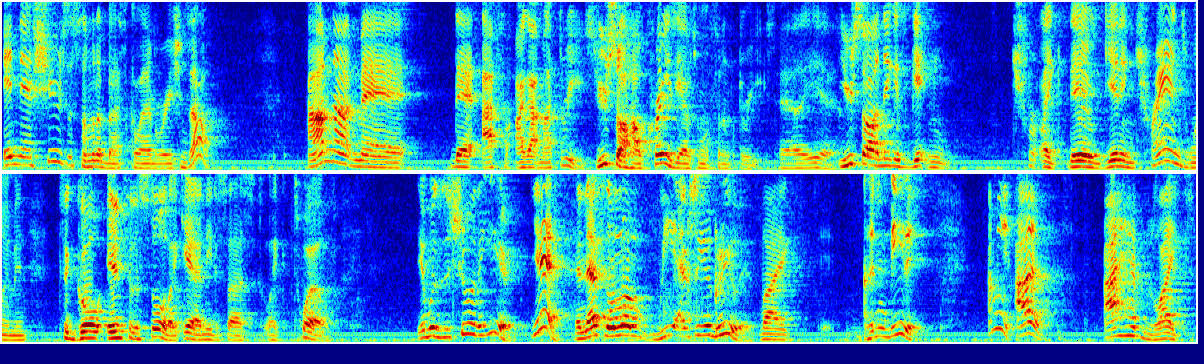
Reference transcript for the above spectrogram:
in their shoes are some of the best collaborations out. I'm not mad that I, I got my threes. You saw how crazy I was going for them threes. Hell yeah. You saw niggas getting tr- like they're getting trans women to go into the store like, yeah, I need a size like 12. It was the shoe of the year. Yeah. And that's the one we actually agree with. Like, couldn't beat it. I mean, I I have liked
